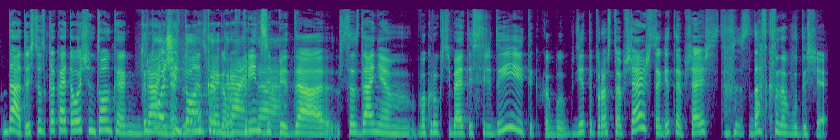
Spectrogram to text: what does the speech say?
Да, то есть тут какая-то очень тонкая грань очень между тонкая грань, в принципе, да. да, созданием вокруг тебя этой среды, и ты как бы где ты просто общаешься, а где ты общаешься с датком на будущее.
